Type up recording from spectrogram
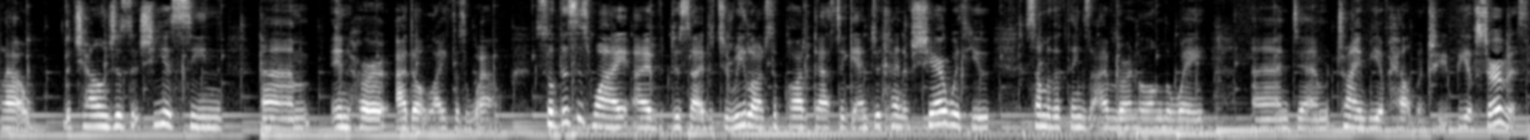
uh, the challenges that she has seen um, in her adult life as well. So, this is why I've decided to relaunch the podcast again to kind of share with you some of the things I've learned along the way and um, try and be of help and to be of service.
